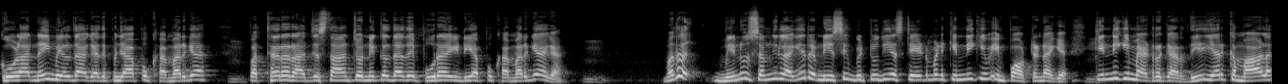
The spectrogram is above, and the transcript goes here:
ਕੋਲਾ ਨਹੀਂ ਮਿਲਦਾ ਹੈਗਾ ਤੇ ਪੰਜਾਬ ਭੁੱਖਾ ਮਰ ਗਿਆ। ਪੱਥਰ ਰਾਜਸਥਾਨ ਚੋਂ ਨਿਕਲਦਾ ਤੇ ਪੂਰਾ ਇੰਡੀਆ ਭੁੱਖਾ ਮਰ ਗਿਆ ਹੈਗਾ। ਮਤਲਬ ਮੈਨੂੰ ਸਮਝ ਨਹੀਂ ਲੱਗੀ ਰਵਨੀਤ ਸਿੰਘ ਬਿੱਟੂ ਦੀ ਇਹ ਸਟੇਟਮੈਂਟ ਕਿੰਨੀ ਕੀ ਇੰਪੋਰਟੈਂਟ ਹੈਗੀ ਕਿੰਨੀ ਕੀ ਮੈਟਰ ਕਰਦੀ ਹੈ। ਯਾਰ ਕਮਾਲ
